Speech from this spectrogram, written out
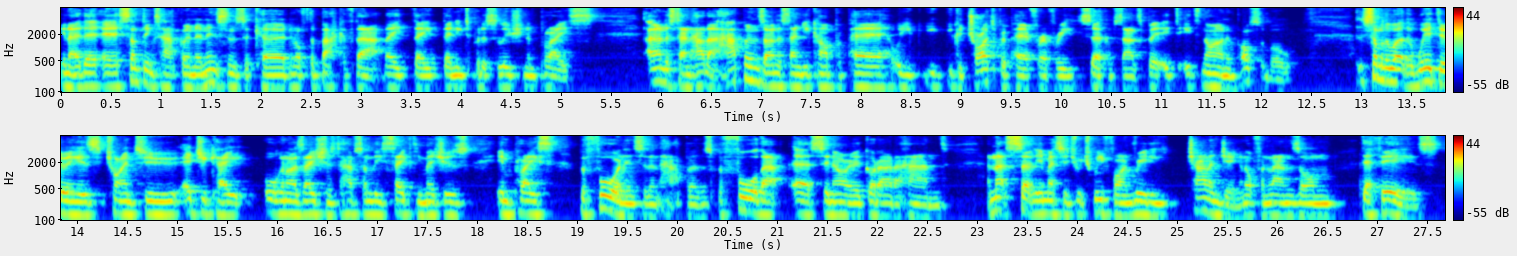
You know, there, uh, something's happened, an incident's occurred, and off the back of that, they, they they need to put a solution in place. I understand how that happens. I understand you can't prepare, or you, you, you could try to prepare for every circumstance, but it, it's nigh on impossible. Some of the work that we're doing is trying to educate organizations to have some of these safety measures in place before an incident happens, before that uh, scenario got out of hand. And that's certainly a message which we find really challenging and often lands on deaf ears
